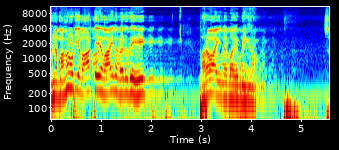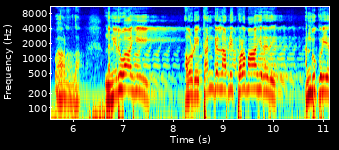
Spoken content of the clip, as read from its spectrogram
அந்த மகனுடைய வார்த்தையை வாயில வருது பரவாயில்ல பாய் அப்படிங்கிறான். அந்த நிர்வாகி அவருடைய கண்கள் அப்படி குளமாகிறது. அன்புக்குரிய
